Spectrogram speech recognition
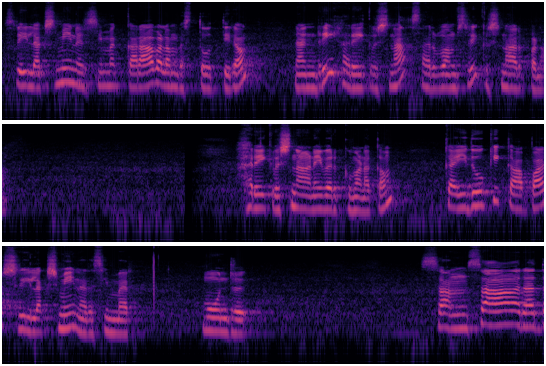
ஸ்ரீ லக்ஷ்மி நரசிம்ம கராவலம்ப ஸ்தோத்திரம். நன்றி. ஹரே கிருஷ்ணா. சர்வம் ஸ்ரீ கிருஷ்ணார்ப்பணம். ஹரே கிருஷ்ணா. அனைவருக்கும் வணக்கம். கைதூக்கி காப்பார் ஸ்ரீ லக்ஷ்மி நரசிம்மர். மூன்று. ಸಂಸಾರದ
